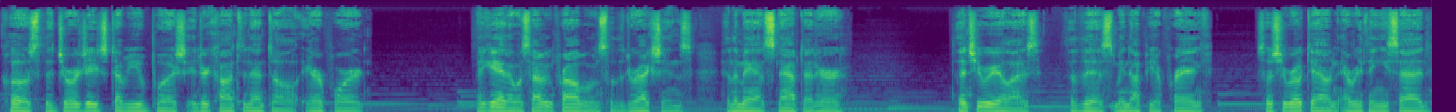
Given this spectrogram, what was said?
close to the George H.W. Bush Intercontinental Airport. McNana was having problems with the directions, and the man snapped at her. Then she realized that this may not be a prank, so she wrote down everything he said.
